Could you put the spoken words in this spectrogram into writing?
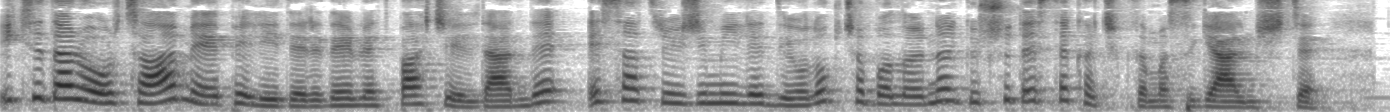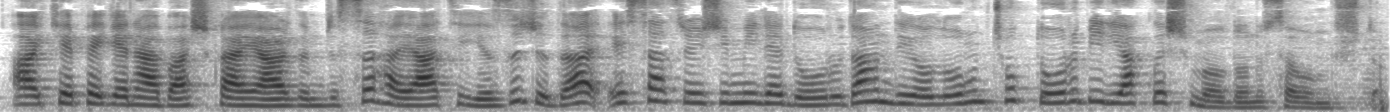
İktidar ortağı MHP lideri Devlet Bahçeli'den de Esad rejimiyle diyalog çabalarına güçlü destek açıklaması gelmişti. AKP Genel Başkan Yardımcısı Hayati Yazıcı da Esad rejimiyle doğrudan diyaloğun çok doğru bir yaklaşım olduğunu savunmuştu.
